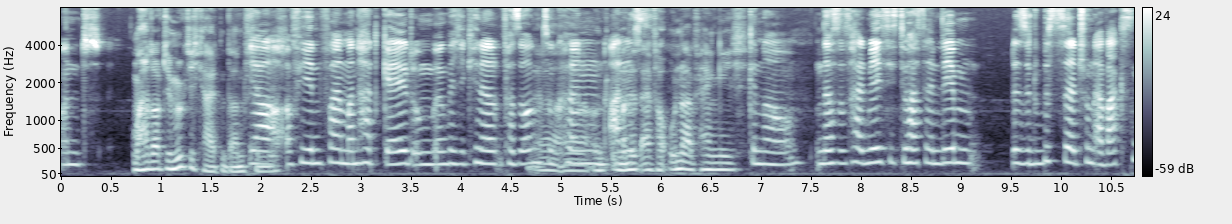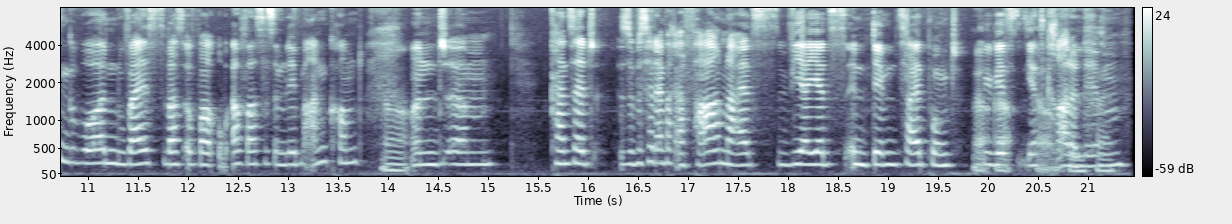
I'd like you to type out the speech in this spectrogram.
Und Man hat auch die Möglichkeiten dann, finde ja, ich. auf jeden Fall, man hat Geld, um irgendwelche Kinder versorgen Ja, zu können. Und man ist einfach unabhängig. Genau. Und das ist halt mäßig, du hast dein Leben, also du bist halt schon erwachsen geworden, du weißt, was, auf, auf was es im Leben ankommt. Ja. Und ähm, kannst halt, du bist halt einfach erfahrener als wir jetzt in dem Zeitpunkt, Ja, wie wir jetzt ja, gerade Fall. leben.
